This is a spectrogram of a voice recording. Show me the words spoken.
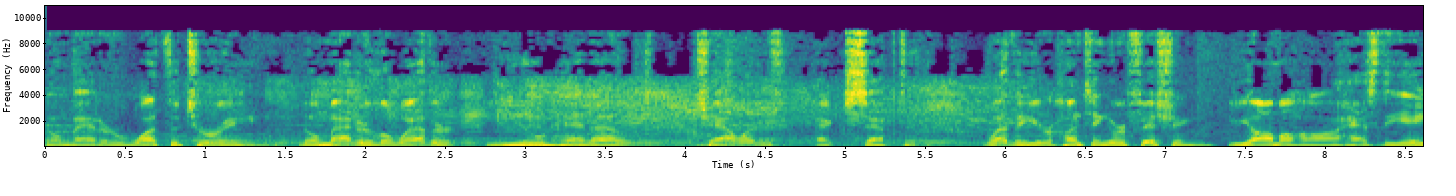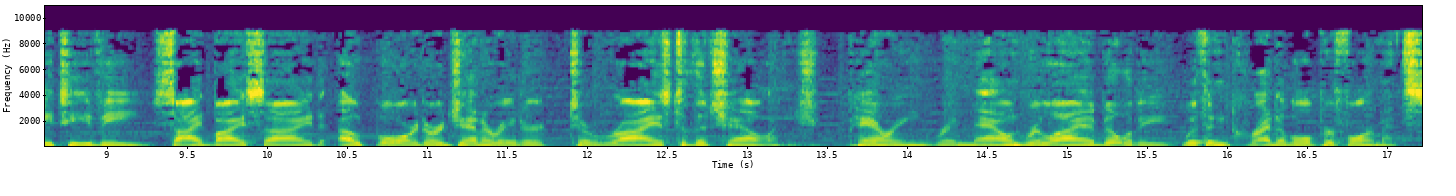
No matter what the terrain, no matter the weather, you head out. Challenge accepted. Whether you're hunting or fishing, Yamaha has the ATV, side by side, outboard, or generator to rise to the challenge pairing renowned reliability with incredible performance.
